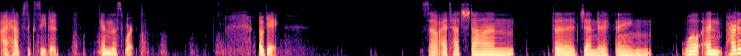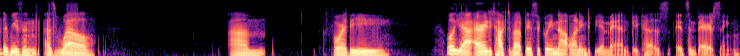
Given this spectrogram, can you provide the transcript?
I have succeeded in this work. Okay. So I touched on the gender thing. Well, and part of the reason as well um, for the. Well, yeah, I already talked about basically not wanting to be a man because it's embarrassing.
